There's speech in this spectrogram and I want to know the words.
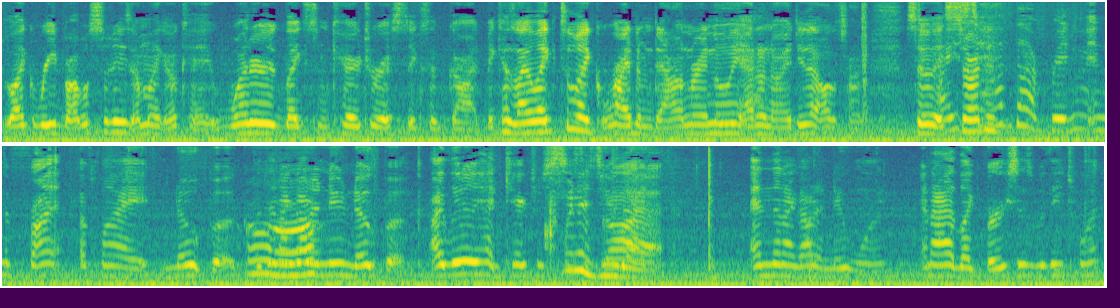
like read Bible studies, I'm like, okay, what are like some characteristics of God? Because I like to like write them down randomly. I don't know, I do that all the time. So I it used started. to have that written in the front of my notebook, but then I got a new notebook. I literally had characteristics. I'm gonna of do God, that. And then I got a new one, and I had like verses with each one.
